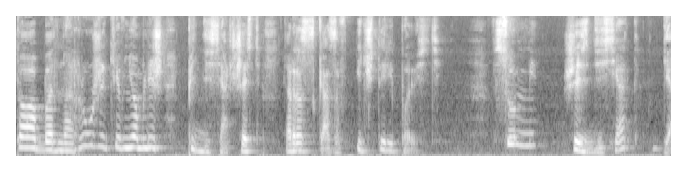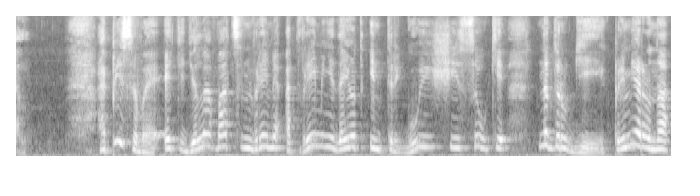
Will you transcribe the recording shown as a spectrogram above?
то обнаружите в нем лишь 56 рассказов и 4 повести. В сумме 60 дел. Описывая эти дела, Ватсон время от времени дает интригующие ссылки на другие, к примеру, на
